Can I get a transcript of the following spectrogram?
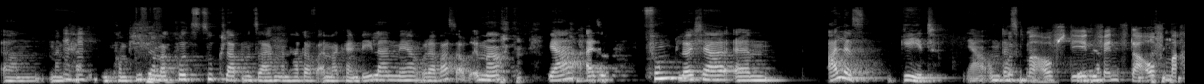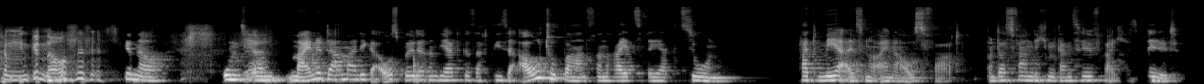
ähm, man kann mhm. den Computer mal kurz zuklappen und sagen, man hat auf einmal kein WLAN mehr oder was auch immer. Ja, also Funklöcher, ähm, alles geht. Ja, um das mal aufstehen, Fenster aufmachen, genau. genau. Und ja. ähm, meine damalige Ausbilderin, die hat gesagt, diese Autobahn von Reizreaktion hat mehr als nur eine Ausfahrt. Und das fand ich ein ganz hilfreiches Bild.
